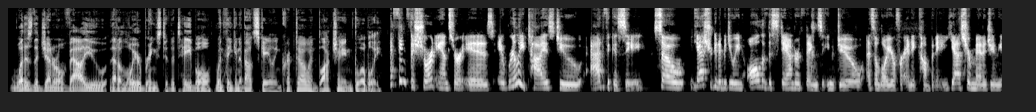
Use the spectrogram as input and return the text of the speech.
What is the general value that a lawyer brings to the table when thinking about scaling crypto and blockchain globally? I think the short answer is it really ties to advocacy so, yes, you're going to be doing all of the standard things that you do as a lawyer for any company. Yes, you're managing the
